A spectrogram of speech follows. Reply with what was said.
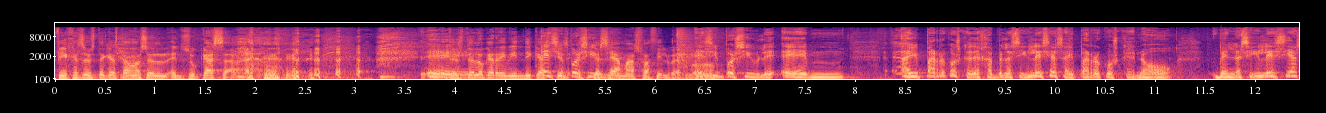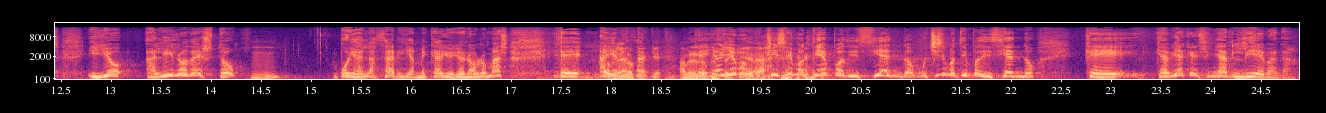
Fíjese usted que estamos en, en su casa. Entonces, usted lo que reivindica es, es, que, es, que, sea más fácil verlo. Es imposible. Eh, hay párrocos que dejan ver las iglesias, hay párrocos que no ven las iglesias, y yo, al hilo de esto, mm. voy a enlazar y ya me callo, yo no hablo más. Eh, hay enlazar, que, que, que yo llevo quiera. muchísimo tiempo diciendo, muchísimo tiempo diciendo que, que, había que enseñar liébana.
